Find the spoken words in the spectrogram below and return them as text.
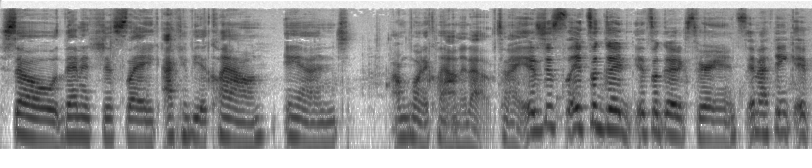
so then it's just like I can be a clown and I'm going to clown it up tonight. It's just it's a good it's a good experience. And I think it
